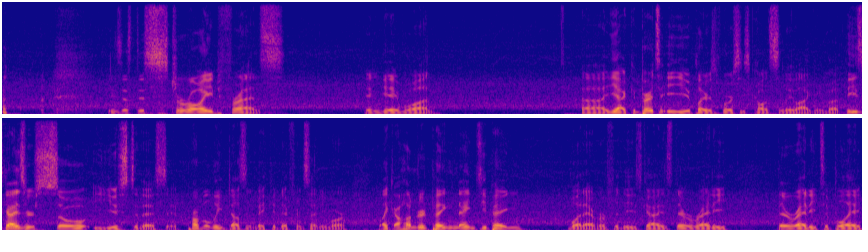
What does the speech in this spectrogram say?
He's just destroyed France in game one. Uh, yeah, compared to EU players, of course, he's constantly lagging. But these guys are so used to this, it probably doesn't make a difference anymore. Like 100 ping, 90 ping, whatever for these guys. They're ready. They're ready to play.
